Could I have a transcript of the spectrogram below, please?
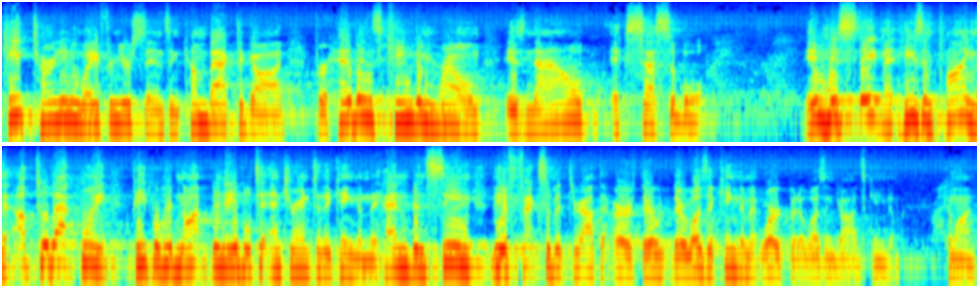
Keep turning away from your sins and come back to God, for heaven's kingdom realm is now accessible. In his statement, he's implying that up till that point, people had not been able to enter into the kingdom. They hadn't been seeing the effects of it throughout the earth. There, there was a kingdom at work, but it wasn't God's kingdom. Come on.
